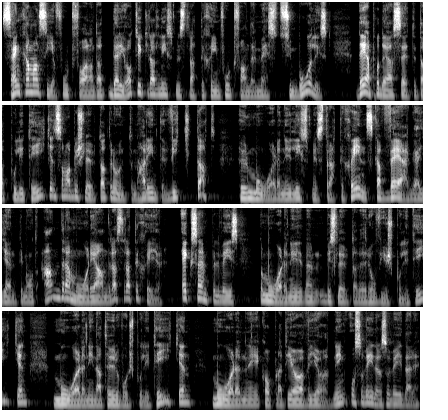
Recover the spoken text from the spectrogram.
Sen kan man se fortfarande att där jag tycker att livsmedelsstrategin fortfarande är mest symbolisk, det är på det sättet att politiken som har beslutat runt den har inte viktat hur målen i livsmedelsstrategin ska väga gentemot andra mål i andra strategier. Exempelvis de målen i den beslutade rovdjurspolitiken, målen i naturvårdspolitiken, målen kopplat till övergödning och så vidare. och så vidare.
